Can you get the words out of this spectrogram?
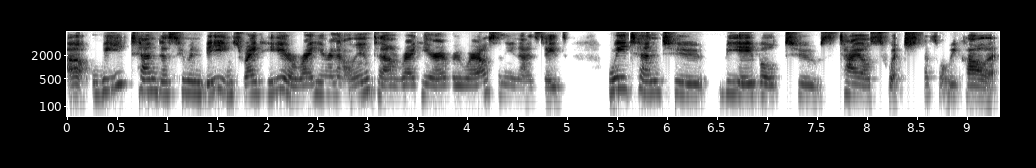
Uh, we tend as human beings right here, right here in Atlanta, right here everywhere else in the United States, we tend to be able to style switch. That's what we call it,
